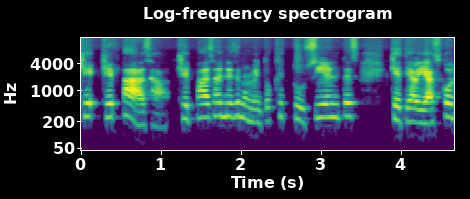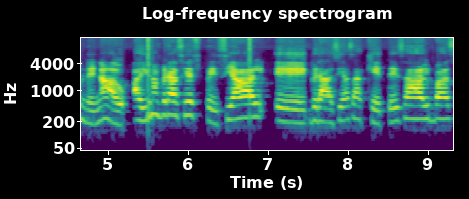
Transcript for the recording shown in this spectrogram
qué, qué, pasa, qué pasa en ese momento que tú sientes que te habías condenado. Hay una gracia especial, eh, gracias a qué te salvas.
